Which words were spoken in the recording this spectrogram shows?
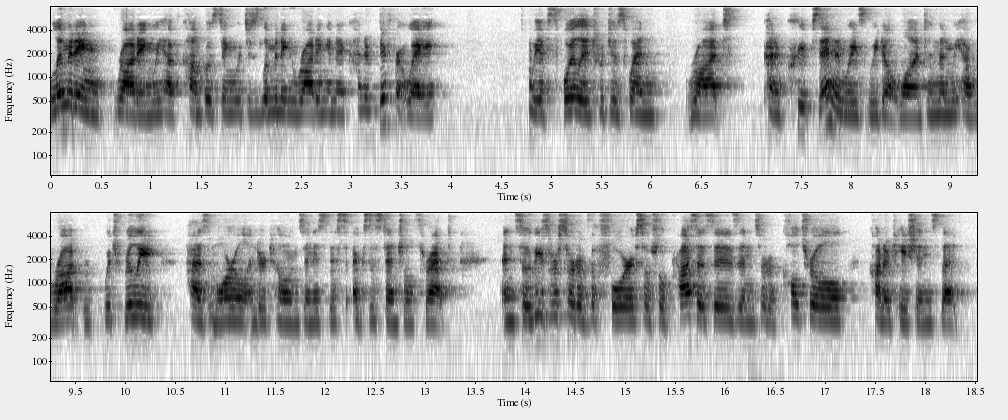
limiting rotting. We have composting, which is limiting rotting in a kind of different way. We have spoilage, which is when rot kind of creeps in in ways we don't want. And then we have rot, which really has moral undertones and is this existential threat. And so these were sort of the four social processes and sort of cultural connotations that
